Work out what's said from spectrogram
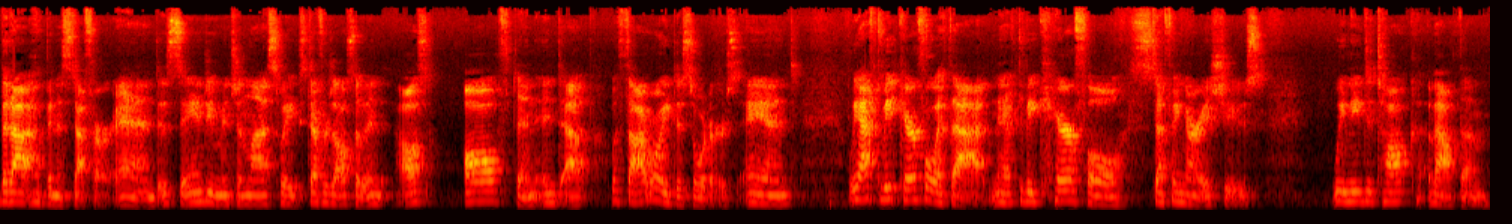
but I have been a stuffer. And as Angie mentioned last week, stuffers also, end, also often end up with thyroid disorders. And we have to be careful with that. And we have to be careful stuffing our issues. We need to talk about them.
